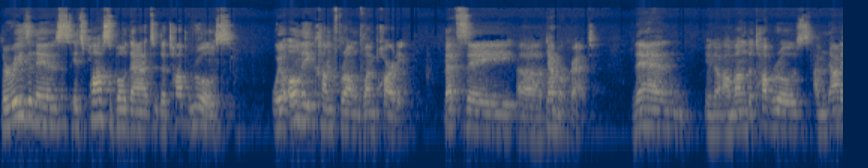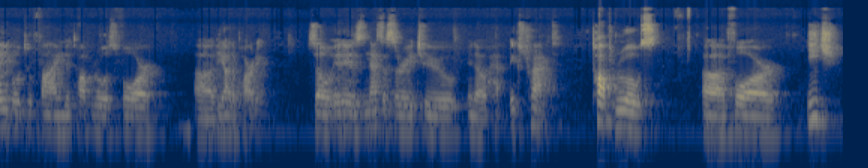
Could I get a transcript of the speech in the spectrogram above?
The reason is it's possible that the top rules will only come from one party. Let's say uh, Democrat. Then, you know, among the top rules, I'm not able to find the top rules for uh, the other party. So it is necessary to, you know, extract top rules uh, for each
